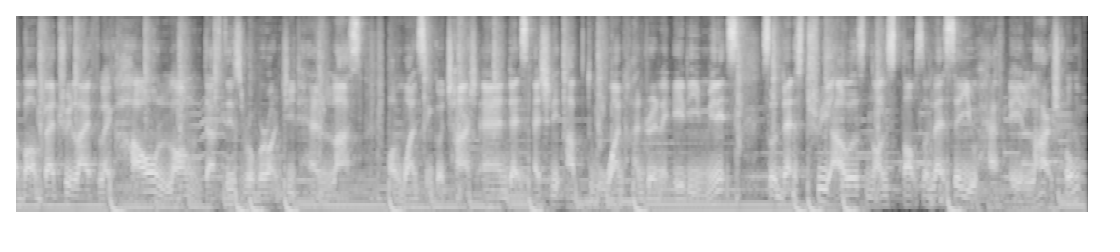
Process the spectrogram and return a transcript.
about battery life, like how long does this Roborock G10 last on one single charge, and that's actually up to 180 minutes. So that's 3 hours non-stop. So let's say you have a large home,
